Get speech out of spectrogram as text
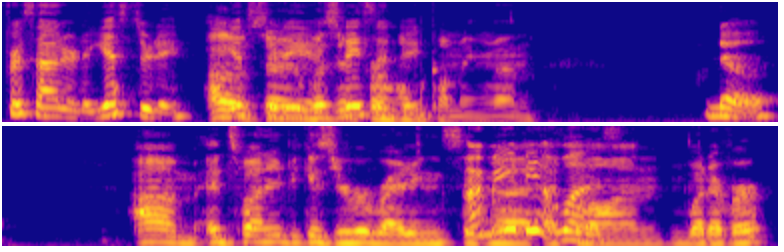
For Saturday. Yesterday. Oh, yesterday. so it wasn't today's for Sunday. homecoming then. No. Um, it's funny because you were writing Sigma maybe it was. Epsilon, whatever,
